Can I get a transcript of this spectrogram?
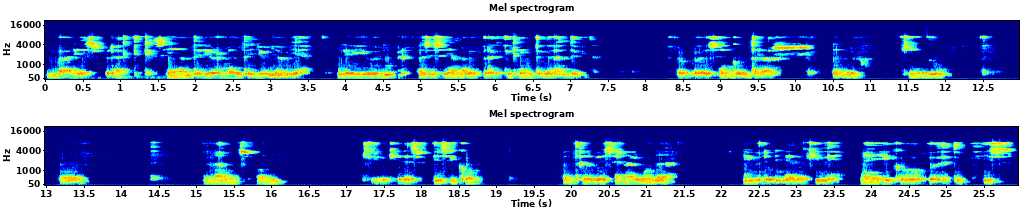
varias prácticas y anteriormente yo ya había leído el libro, así se llama la práctica integral de vida. Lo puedes encontrar en Kindle o en Amazon si lo quieres físico o tal vez en alguna librería de aquí de México o de tu país.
